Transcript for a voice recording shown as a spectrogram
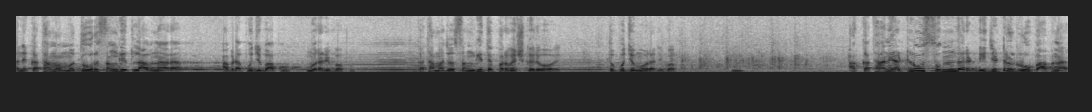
અને કથામાં મધુર સંગીત લાવનારા આપણા પૂજ્ય બાપુ, મોરારી બાપુ. કથામાં જો સંગીતે પ્રવેશ કર્યો હોય, તો પૂજ્ય મોરારી બાપુ. આ કથાને આટલું સુંદર ડિજિટલ રૂપ આપનાર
